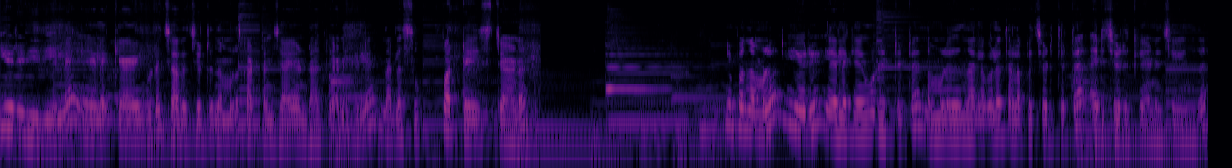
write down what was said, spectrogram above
ഈ ഒരു രീതിയിൽ ഏലക്കായും കൂടെ ചതച്ചിട്ട് നമ്മൾ കട്ടൻ ചായ ഉണ്ടാക്കുകയാണെങ്കിൽ നല്ല സൂപ്പർ ടേസ്റ്റാണ് ഇപ്പം നമ്മൾ ഈ ഒരു ഏലക്കയും കൂടി ഇട്ടിട്ട് നമ്മൾ ഇത് നല്ലപോലെ തിളപ്പിച്ചെടുത്തിട്ട് അരിച്ചെടുക്കുകയാണ് ചെയ്യുന്നത്.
